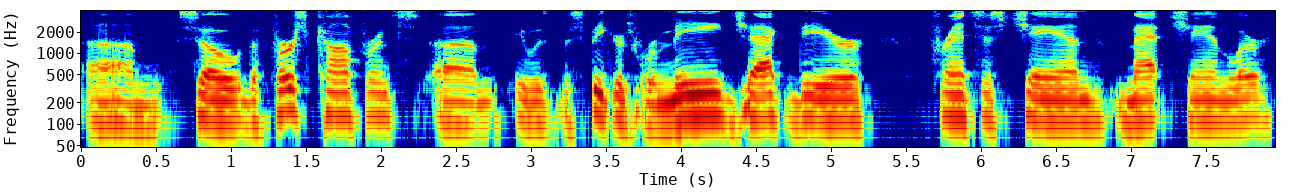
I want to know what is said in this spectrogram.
Um, so the first conference, um, it was the speakers were me, Jack Deere, Francis Chan, Matt Chandler.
